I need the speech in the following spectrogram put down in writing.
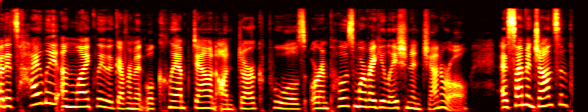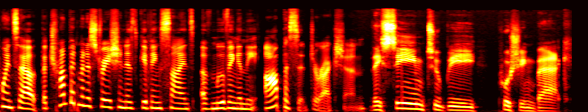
but it's highly unlikely the government will clamp down on dark pools or impose more regulation in general. As Simon Johnson points out, the Trump administration is giving signs of moving in the opposite direction. They seem to be pushing back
